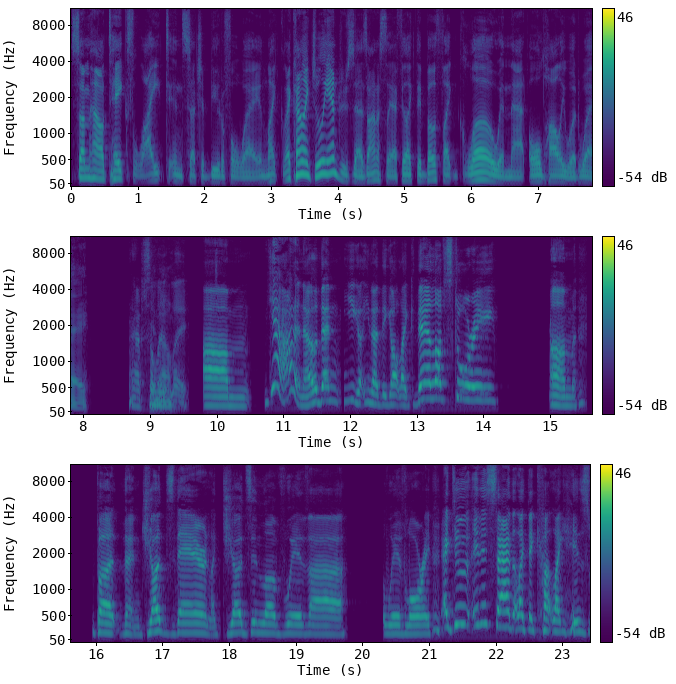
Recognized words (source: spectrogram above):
somehow takes light in such a beautiful way and like like kind of like Julie Andrews does honestly I feel like they both like glow in that old Hollywood way absolutely. Um, yeah, I don't know. Then you got you know they got like their love story. Um, but then Judd's there, and like Judd's in love with uh with Laurie. I do. It is sad that like they cut like his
